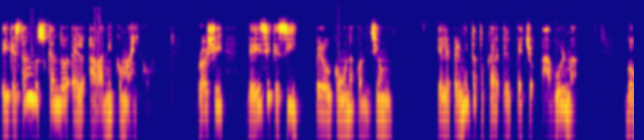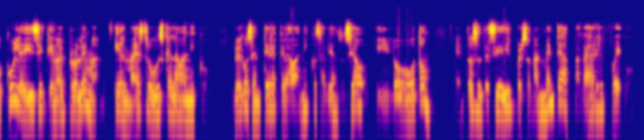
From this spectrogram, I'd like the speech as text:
y que están buscando el abanico mágico. Roshi le dice que sí, pero con una condición, que le permita tocar el pecho a Bulma. Goku le dice que no hay problema y el maestro busca el abanico. Luego se entera que el abanico se había ensuciado y lo botó. Entonces decide ir personalmente a apagar el fuego.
